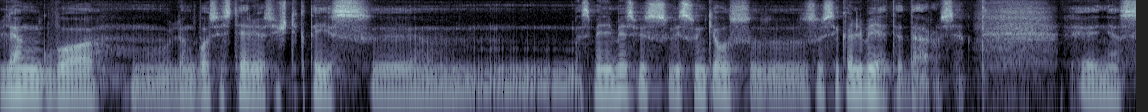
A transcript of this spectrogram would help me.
lengvo, lengvos isterijos ištiktais asmenimis vis, vis sunkiau susikalbėti darosi. Nes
